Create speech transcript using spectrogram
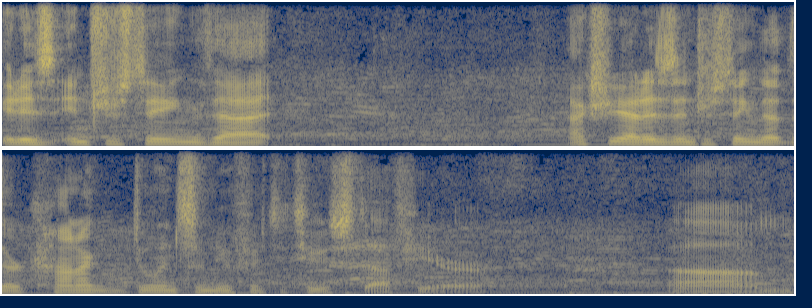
It is interesting that. Actually, yeah, it is interesting that they're kind of doing some new Fifty Two stuff here. Um.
